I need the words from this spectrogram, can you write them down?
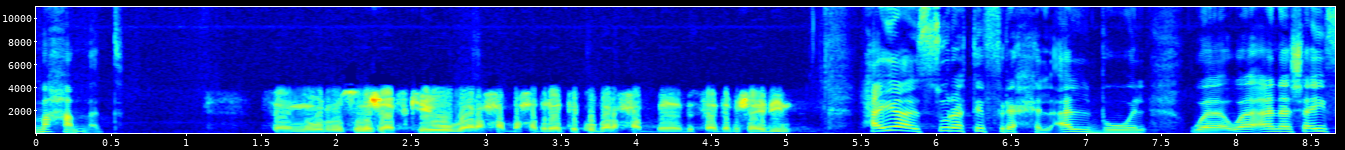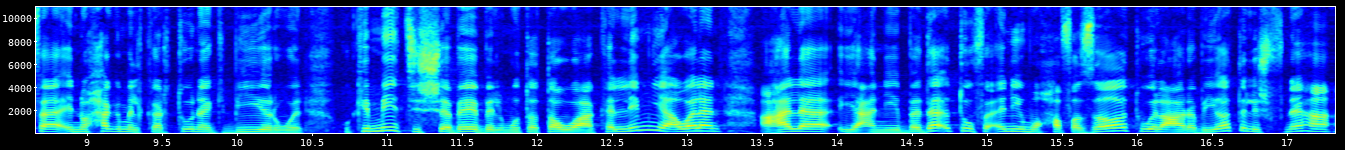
محمد. مساء النور أستاذ شافكي وبرحب بحضرتك وبرحب بالسادة المشاهدين. الحقيقة الصورة تفرح القلب وال... و... وأنا شايفة إنه حجم الكرتونة كبير و... وكمية الشباب المتطوع كلمني اولا على يعني بداتوا في أنهي محافظات والعربيات اللي شفناها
